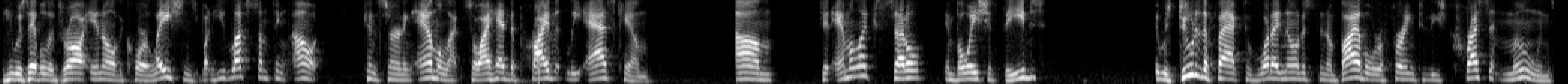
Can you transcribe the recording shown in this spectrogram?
He was able to draw in all the correlations, but he left something out concerning Amalek. So I had to privately ask him, um, did Amalek settle in Boeotia Thebes? It was due to the fact of what I noticed in the Bible referring to these crescent moons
